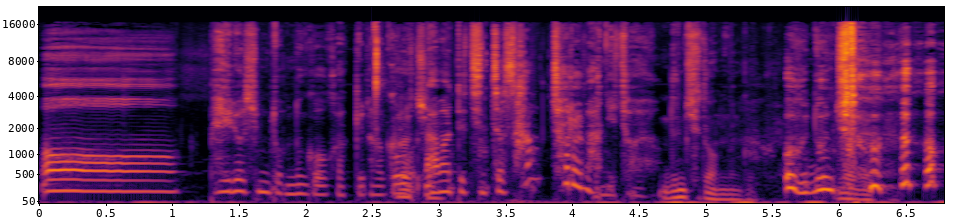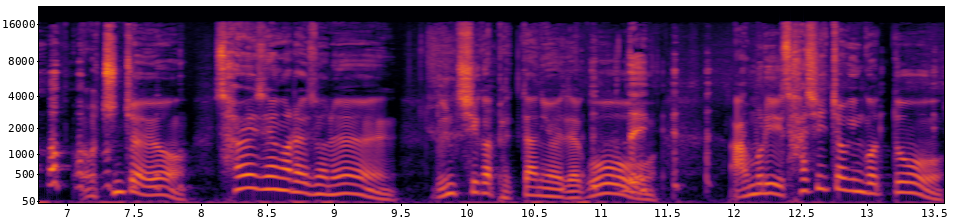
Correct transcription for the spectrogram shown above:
어, 배려심도 없는 것 같기도 하고, 그렇죠. 남한테 진짜 상처를 많이 줘요. 눈치도 없는 거고요. 어, 눈치. 어, 진짜예요. 사회생활에서는 눈치가 백단이어야 되고 네. 아무리 사실적인 것도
